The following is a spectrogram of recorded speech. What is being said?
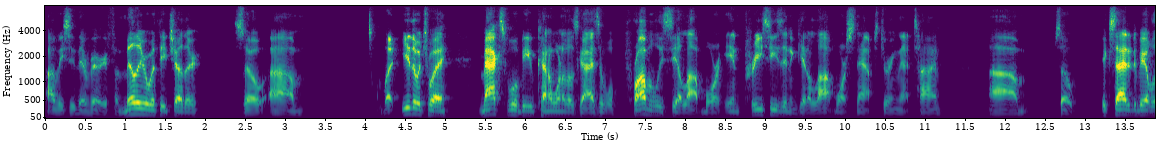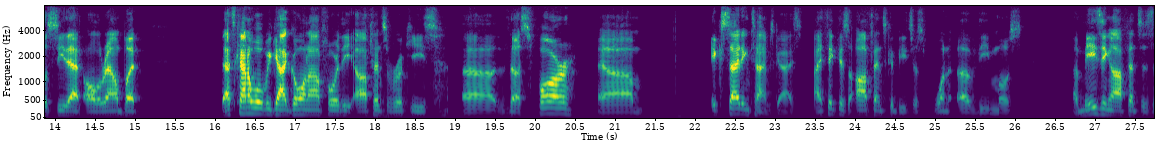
Obviously, they're very familiar with each other. So, um, but either which way, Max will be kind of one of those guys that will probably see a lot more in preseason and get a lot more snaps during that time. Um, so excited to be able to see that all around. But that's kind of what we got going on for the offensive rookies uh, thus far. Um, exciting times, guys. I think this offense could be just one of the most amazing offenses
